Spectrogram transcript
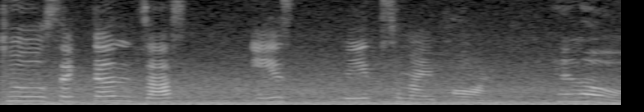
Two second judge is my Samaipon. Hello.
